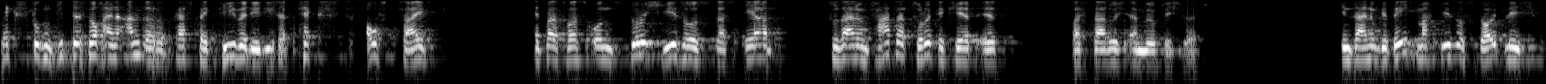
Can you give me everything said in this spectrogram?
Text gucken, gibt es noch eine andere Perspektive, die dieser Text aufzeigt. Etwas, was uns durch Jesus, dass er zu seinem Vater zurückgekehrt ist, was dadurch ermöglicht wird. In seinem Gebet macht Jesus deutlich,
